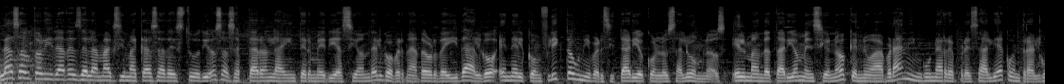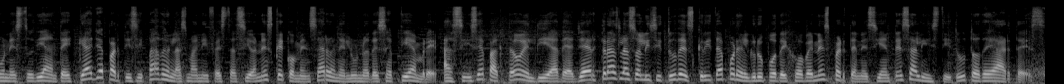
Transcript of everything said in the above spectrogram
Las autoridades de la máxima casa de estudios aceptaron la intermediación del gobernador de Hidalgo en el conflicto universitario con los alumnos. El mandatario mencionó que no habrá ninguna represalia contra algún estudiante que haya participado en las manifestaciones que comenzaron el 1 de septiembre. Así se pactó el día de ayer tras la solicitud escrita por el grupo de jóvenes pertenecientes al Instituto de Artes.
